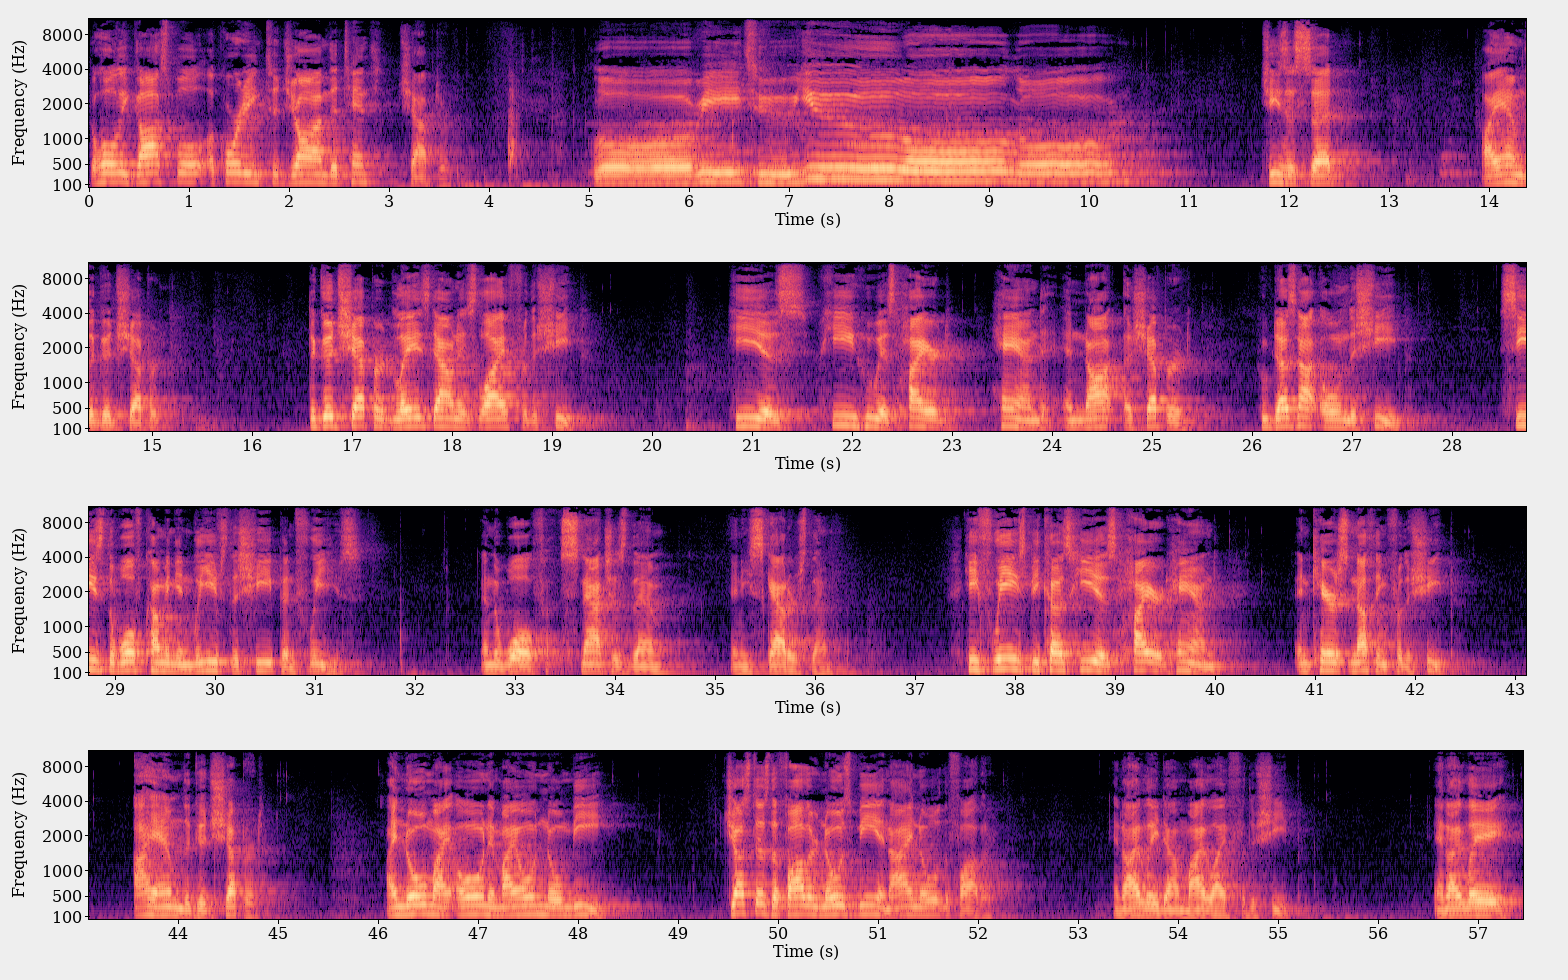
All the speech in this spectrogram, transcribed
The Holy Gospel according to John, the 10th chapter. Glory to you, O Lord. Jesus said, I am the good shepherd. The good shepherd lays down his life for the sheep. He is he who is hired hand and not a shepherd, who does not own the sheep sees the wolf coming and leaves the sheep and flees. And the wolf snatches them and he scatters them. He flees because he is hired hand and cares nothing for the sheep. I am the good shepherd. I know my own, and my own know me, just as the Father knows me, and I know the Father. And I lay down my life for the sheep. And I lay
